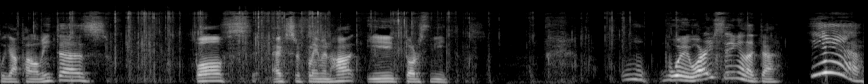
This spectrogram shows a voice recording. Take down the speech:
We got palomitas, puffs, extra flaming hot, y torciditos. Wait, why are you saying it like that? Yeah.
